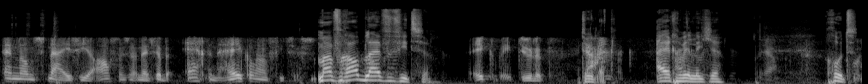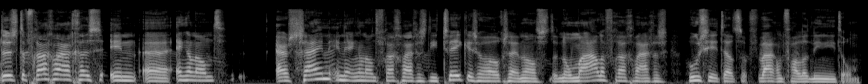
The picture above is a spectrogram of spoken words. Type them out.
En dan snijden ze je af en zo. Nee, ze hebben echt een hekel aan fietsers. Maar vooral blijven fietsen. Ik, ik tuurlijk. Tuurlijk. Eigen willetje. Goed, dus de vrachtwagens in eh, Engeland... Er zijn in Engeland vrachtwagens die twee keer zo hoog zijn als de normale vrachtwagens. Hoe zit dat? Waarom vallen die niet om?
